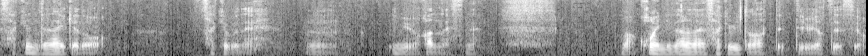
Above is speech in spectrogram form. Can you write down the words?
叫んでないけど、叫ぶね。うん。意味わかんないですね。まあ、声にならない叫びとなってっていうやつですよ。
